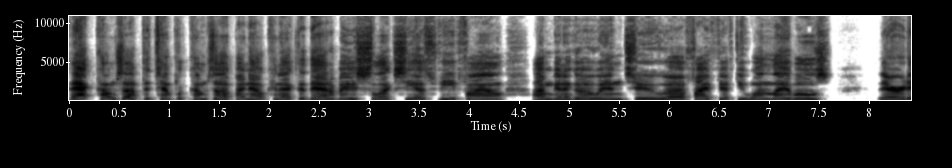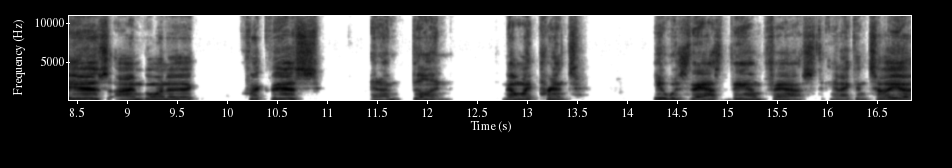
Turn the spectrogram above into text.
That comes up, the template comes up. I now connect the database, select CSV file. I'm gonna go into uh, 551 labels. There it is. I'm going to click this and I'm done. Now I print. It was that damn fast. And I can tell you,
